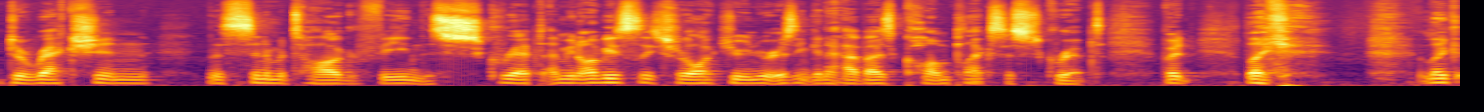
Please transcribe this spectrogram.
direction, the cinematography and the script. I mean, obviously Sherlock Jr. isn't gonna have as complex a script, but like like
